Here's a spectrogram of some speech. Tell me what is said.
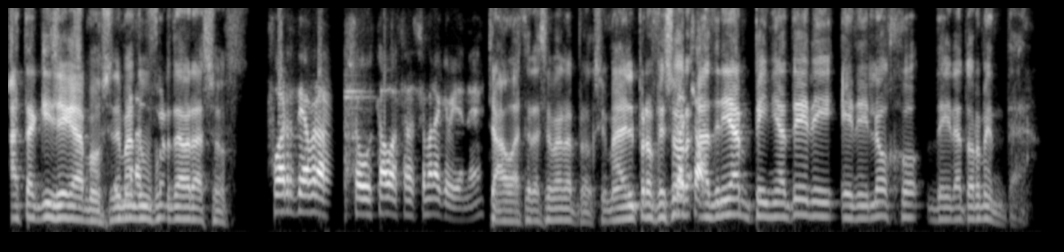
hasta aquí llegamos. Le mando un fuerte abrazo. Fuerte abrazo, Gustavo, hasta la semana que viene. ¿eh? Chao, hasta la semana próxima. El profesor. Adrián Peñatelli en el ojo de la tormenta.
